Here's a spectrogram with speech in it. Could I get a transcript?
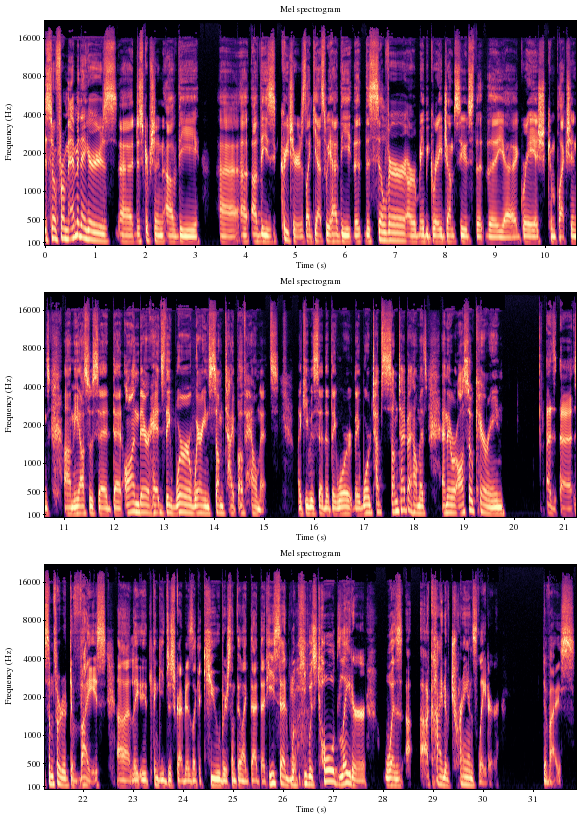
so from Emenegger's uh, description of the uh, uh, of these creatures, like yes, we have the the, the silver or maybe gray jumpsuits, the the uh, grayish complexions. Um, he also said that on their heads they were wearing some type of helmets. Like he was said that they wore they wore types some type of helmets, and they were also carrying. A, uh, some sort of device, uh, I think he described it as like a cube or something like that. That he said what he was told later was a, a kind of translator device,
